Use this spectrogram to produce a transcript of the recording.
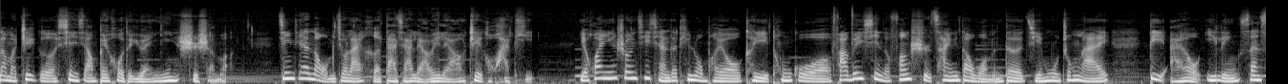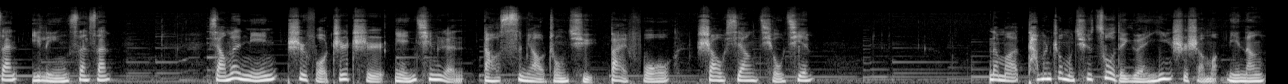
那么，这个现象背后的原因是什么？今天呢，我们就来和大家聊一聊这个话题。也欢迎收音机前的听众朋友可以通过发微信的方式参与到我们的节目中来，D L 一零三三一零三三。想问您是否支持年轻人到寺庙中去拜佛、烧香、求签？那么他们这么去做的原因是什么？您能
